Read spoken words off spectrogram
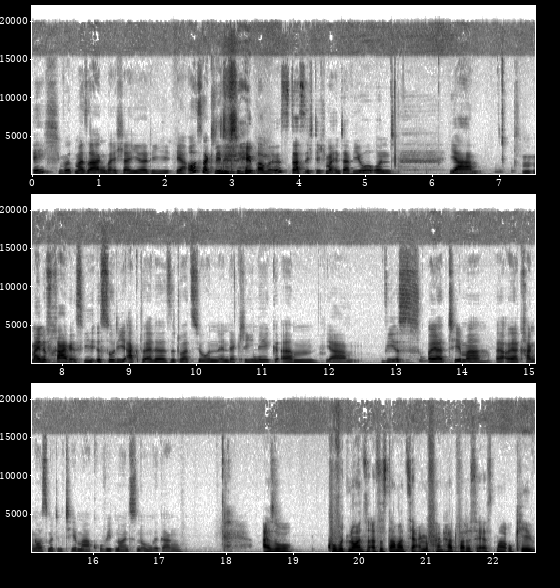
Ich würde mal sagen, weil ich ja hier die eher außerklinische Hebamme ist, dass ich dich mal interviewe. Und ja, meine Frage ist, wie ist so die aktuelle Situation in der Klinik? Ähm, ja, wie ist euer Thema, äh, euer Krankenhaus mit dem Thema Covid-19 umgegangen? Also Covid-19, als es damals ja angefangen hat, war das ja erstmal okay,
